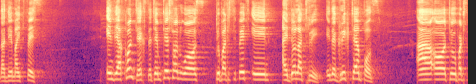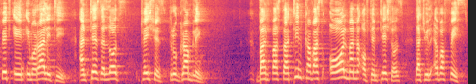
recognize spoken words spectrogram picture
that they might face. In their context, the temptation was to participate in idolatry in the Greek temples uh, or to participate in immorality and test the Lord's patience through grumbling. But verse 13 covers all manner of temptations that you will ever face.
